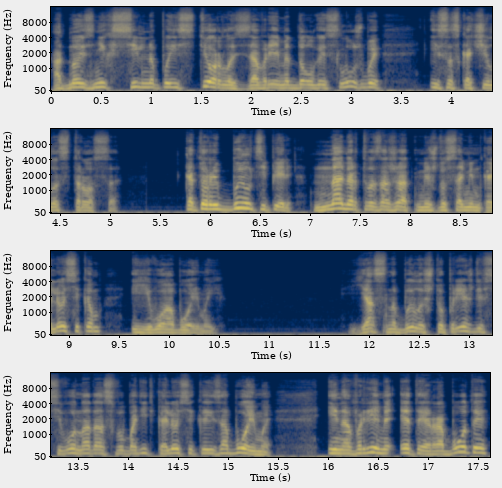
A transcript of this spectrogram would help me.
Одно из них сильно поистерлось за время долгой службы и соскочило с троса, который был теперь намертво зажат между самим колесиком и его обоймой. Ясно было, что прежде всего надо освободить колесико из обоймы, и на время этой работы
